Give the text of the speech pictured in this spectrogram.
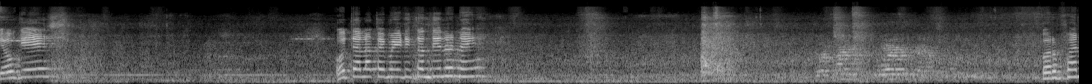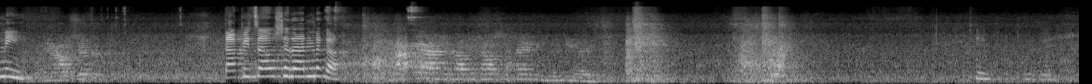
योगेश? ओ त्याला काही मेडिकल दिलं नाही? बर्फानी? तापीचं औषध आणलं का? ठीक ठीक आहे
